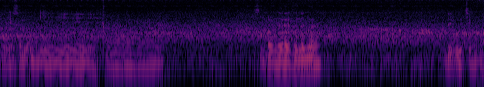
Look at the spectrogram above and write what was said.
Jadi saya nak pergi uh, seberang jalan sana lah. eh. Ambil kucing tu.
